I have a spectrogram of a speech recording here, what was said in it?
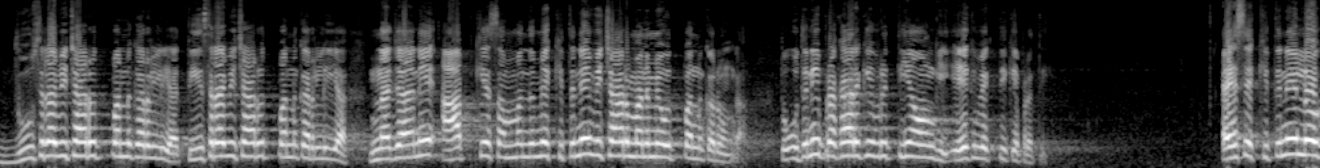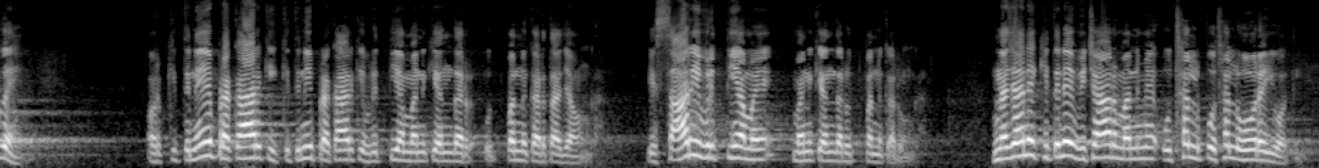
दूसरा विचार उत्पन्न कर लिया, तीसरा विचार उत्पन्न कर लिया, न जाने आपके संबंध में कितने विचार मन में उत्पन्न करूँगा। तो उतनी प्रकार की वृत्तियाँ होंगी एक व्यक्ति के प्रति। ऐसे कितने लोग हैं और कितने प्रकार की, कितनी प्रकार की वृत्तियाँ मन के अंदर उत्पन्न करता जाऊँगा। ये सारी वृत्तियाँ मैं मन के अंदर उत्पन्न करूँगा। न जाने कितने विचार मन में उथल पुथल हो रही होती है।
